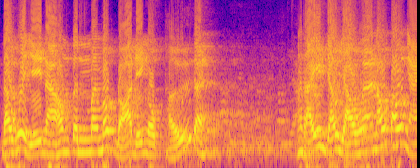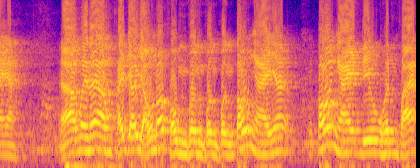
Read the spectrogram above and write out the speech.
Đâu quý vị nào không tin mai mốt đọa địa ngục thử coi. Thảy chảo dầu nấu tối ngày à. À, mới thấy không thảy chảo dầu nói phùng phừng phừng phừng tối ngày á. Tối ngày điều hình phạt.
